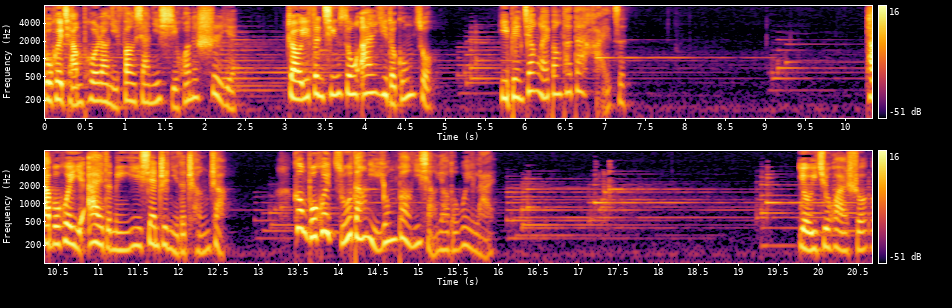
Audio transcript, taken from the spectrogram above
不会强迫让你放下你喜欢的事业，找一份轻松安逸的工作，以便将来帮他带孩子。他不会以爱的名义限制你的成长，更不会阻挡你拥抱你想要的未来。有一句话说：“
